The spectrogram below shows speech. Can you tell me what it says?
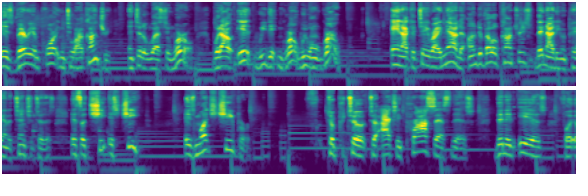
is very important to our country and to the western world. Without it, we didn't grow. We won't grow. And I can tell you right now, the undeveloped countries, they're not even paying attention to this. It's a cheap, it's cheap. It's much cheaper to, to, to actually process this than it is for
